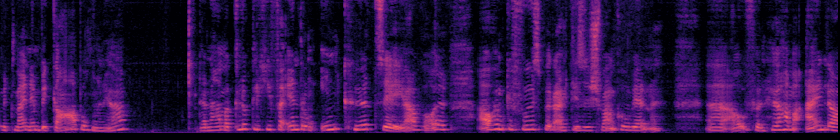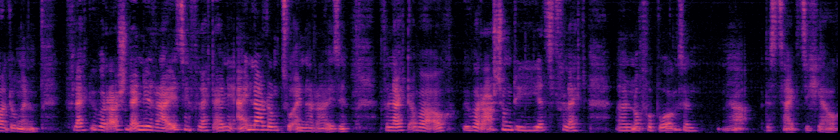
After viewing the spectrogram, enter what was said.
mit meinen Begabungen, ja, dann haben wir glückliche Veränderung in Kürze, jawohl. Auch im Gefühlsbereich, diese Schwankungen werden äh, aufhören. Hier haben wir Einladungen. Vielleicht überraschend eine Reise, vielleicht eine Einladung zu einer Reise. Vielleicht aber auch Überraschungen, die jetzt vielleicht äh, noch verborgen sind. Ja, das zeigt sich ja auch.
